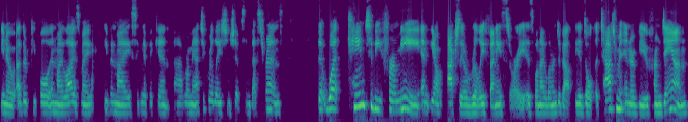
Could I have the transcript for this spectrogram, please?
you know, other people in my lives, my, even my significant uh, romantic relationships and best friends, that what came to be for me, and, you know, actually a really funny story is when I learned about the adult attachment interview from Dan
